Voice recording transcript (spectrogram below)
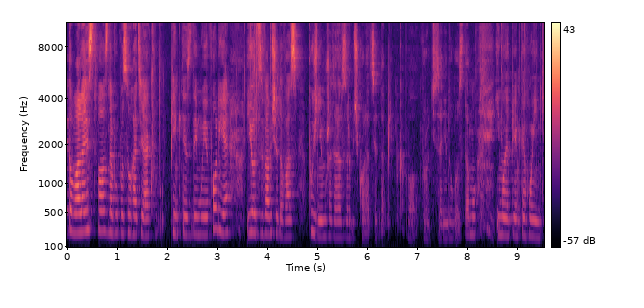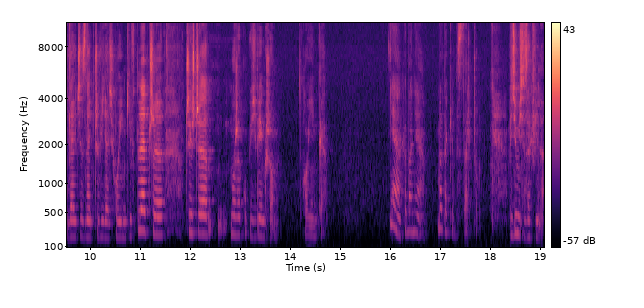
to maleństwo, znowu posłuchacie, jak pięknie zdejmuję folię i odzywam się do Was później. Muszę teraz zrobić kolację dla Pipka, bo wróci za niedługo z domu. I moje piękne choinki. Dajcie znać, czy widać choinki w tle, czy, czy jeszcze może kupić większą choinkę. Nie, chyba nie. Chyba takie wystarczą. Widzimy się za chwilę.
